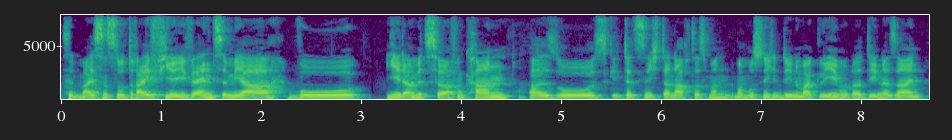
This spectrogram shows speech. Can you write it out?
sind meistens so drei, vier Events im Jahr, wo jeder mitsurfen kann. Also es geht jetzt nicht danach, dass man, man muss nicht in Dänemark leben oder Däne sein,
